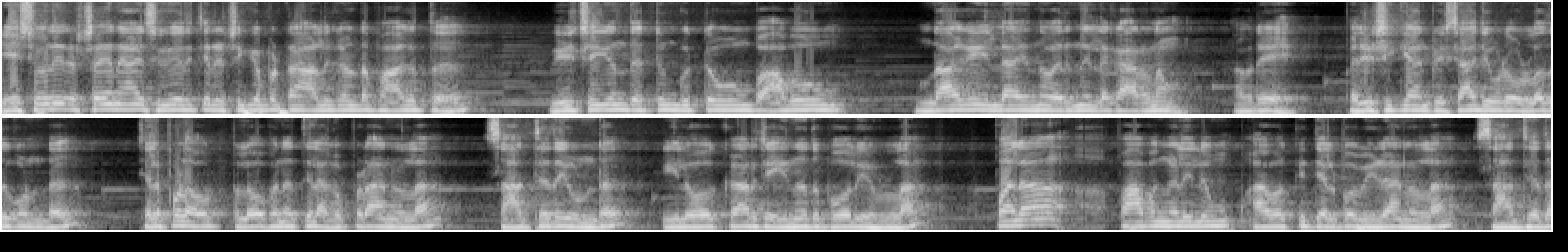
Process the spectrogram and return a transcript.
യേശുവിനെ രക്ഷകനായി സ്വീകരിച്ച് രക്ഷിക്കപ്പെട്ട ആളുകളുടെ ഭാഗത്ത് വീഴ്ചയും തെറ്റും കുറ്റവും പാപവും ഉണ്ടാകുകയില്ല എന്ന് വരുന്നില്ല കാരണം അവരെ പരീക്ഷിക്കാൻ പിശാജ് ഇവിടെ ഉള്ളതുകൊണ്ട് ചിലപ്പോൾ അവർ പ്രലോഭനത്തിൽ അകപ്പെടാനുള്ള സാധ്യതയുണ്ട്. ഈ ലോകക്കാർ ചെയ്യുന്നത് പോലെയുള്ള പല പാപങ്ങളിലും അവർക്ക് ചിലപ്പോൾ വീഴാനുള്ള സാധ്യത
